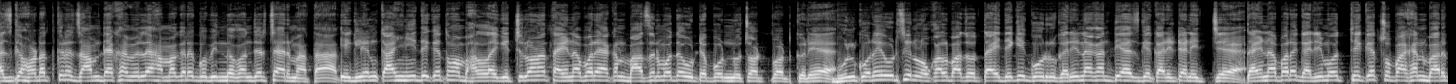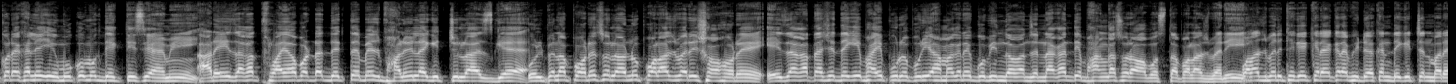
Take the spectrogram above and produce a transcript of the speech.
আজকে হঠাৎ করে জাম দেখা মিলে হামাগারে গোবিন্দগঞ্জের চার মাথা এগুলেন কাহিনী দেখে তোমার ভালো লাগেছিল না? তাই না পরে এখন বাসের মধ্যে উঠে পড়নু চটপট করে। ভুল করে উঠছি লোকাল বাজার তাই দেখি গরুর গাড়ি না কান্তি আজকে গাড়িটা নিচ্ছে। তাই না পরে গাড়ির মধ্যে থেকে চোপাখান বার করে খালি এমুক উমুক দেখতেছি আমি। আর এই জায়গাত ফ্লাইওভারটা দেখতে বেশ ভালোই লাগিচ্ছিল আজকে। কল্পনা পরে চলে আনু পলাশবাড়ি শহরে। এই জায়গাতে এসে দেখি ভাই পুরোপুরি আমাদের গোবিন্দগঞ্জের নাগান্তি ভাঙ্গাচোরা অবস্থা পলাশবাড়ি। পলাশবাড়ি থেকে কেরা কেরা ভিডিও এখন দেখিচ্ছেন বারে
